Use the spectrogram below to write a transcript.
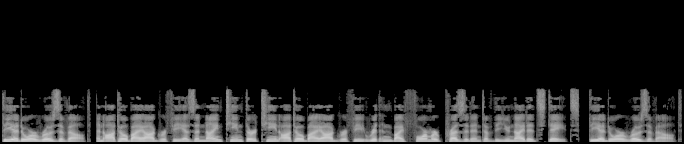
Theodore Roosevelt, an autobiography is a 1913 autobiography written by former President of the United States, Theodore Roosevelt.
